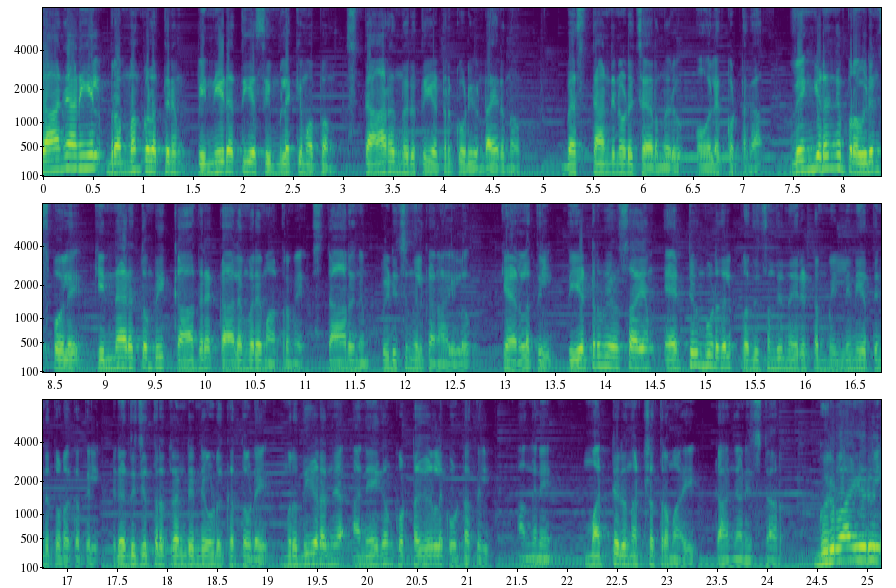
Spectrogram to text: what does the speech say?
കാഞ്ഞാണിയിൽ ബ്രഹ്മംകുളത്തിനും പിന്നീടെത്തിയ സിംലയ്ക്കുമൊപ്പം സ്റ്റാർ എന്നൊരു തിയേറ്റർ കൂടി ഉണ്ടായിരുന്നു. ബസ് സ്റ്റാൻഡിനോട് ചേർന്നൊരു ഓലക്കൊട്ടക. വെങ്കിടങ്ങ് പ്രൊവിഡൻസ് പോലെ കിന്നാരത്തുമ്പി കാതര കാലം വരെ മാത്രമേ സ്റ്റാറിനും പിടിച്ചു നിൽക്കാനായുള്ളൂ. കേരളത്തിൽ തിയേറ്റർ വ്യവസായം ഏറ്റവും കൂടുതൽ പ്രതിസന്ധി നേരിട്ട മില്ലിനിയത്തിന്റെ തുടക്കത്തിൽ രതിചിത്ര ട്രെൻഡിന്റെ ഒടുക്കത്തോടെ മൃതിയടഞ്ഞ അനേകം കൊട്ടകളുടെ കൂട്ടത്തിൽ അങ്ങനെ മറ്റൊരു നക്ഷത്രമായി കാഞ്ഞാണി സ്റ്റാർ. ഗുരുവായൂരിൽ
